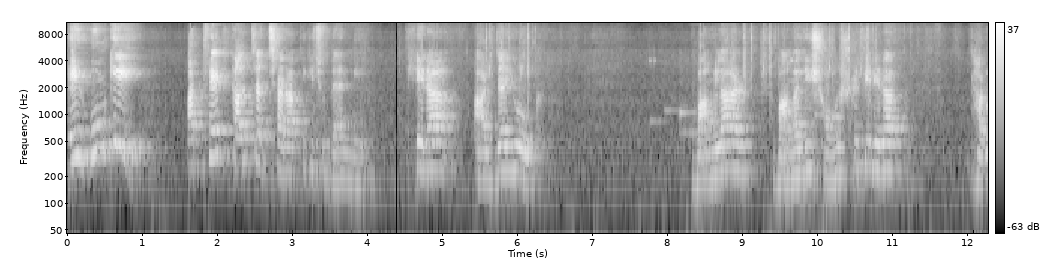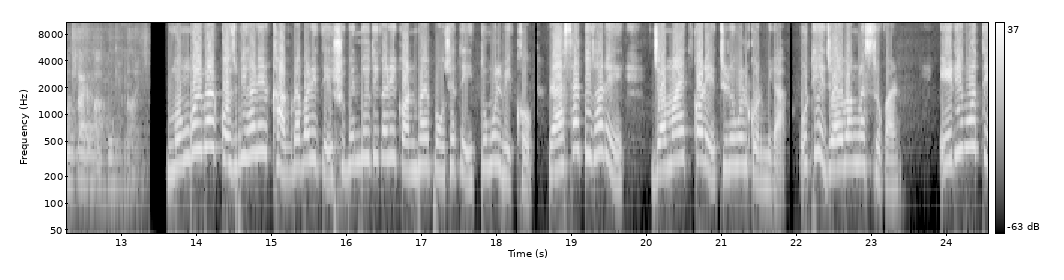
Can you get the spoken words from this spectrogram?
এই হুমকি আর থ্রেট কালচার ছাড়া আপনি কিছু দেননি। সেরা আর যাই হোক, বাংলার বাঙালি সংস্কৃতির এরা ধারকার বাহক নয়। মঙ্গলবার কোচবিহারের খাগড়াবাড়িতে শুভেন্দু অধিকারীর কনভয় পৌঁছাতেই তুমুল বিক্ষোভ। রাস্তার দুধারে জমায়েত করে তৃণমূল কর্মীরা। ওঠে জয় বাংলা স্লোগান। এরই মধ্যে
